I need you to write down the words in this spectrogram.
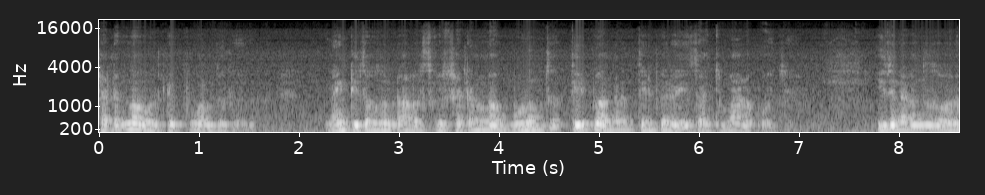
சடனாக ஒரு டிப்பு வந்தது. நைன்ட்டி தௌசண்ட் டாலர்ஸ்க்கு சடனாக விழுந்து திருப்பி அங்கேருந்து திருப்பி ரேஸ் ஆச்சு மேலே போச்சு. இது நடந்தது ஒரு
